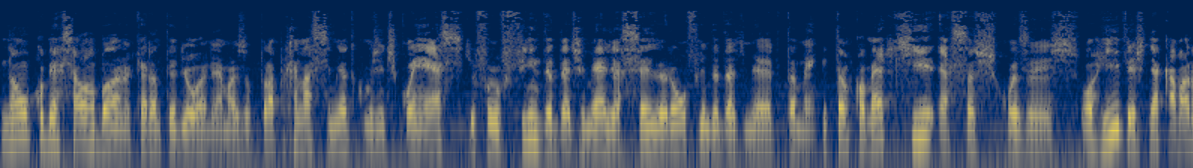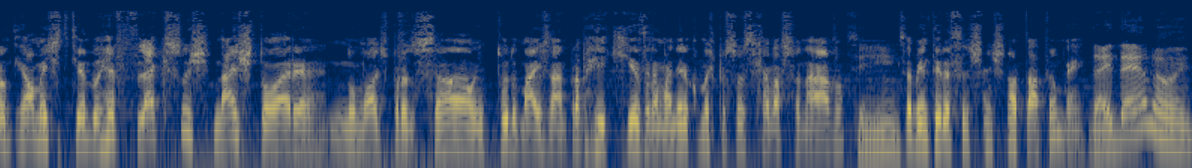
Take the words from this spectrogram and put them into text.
não o comercial urbano, que era anterior, né, mas o próprio renascimento como a gente conhece, que foi o fim da Idade Média, acelerou o fim da Idade Média também. Então, como é que essas coisas horríveis né, acabaram realmente tendo reflexos na história, no modo de produção, em tudo mais, na própria riqueza, na maneira como as pessoas se relacionavam. Sim. Isso é bem interessante a gente notar também. Dá ideia não, hein?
